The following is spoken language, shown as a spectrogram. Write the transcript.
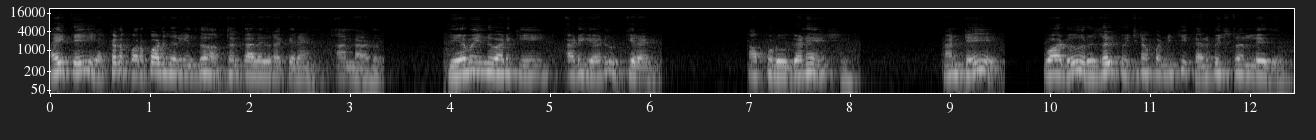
అయితే ఎక్కడ పొరపాటు జరిగిందో అర్థం కాలేదురా కిరణ్ అన్నాడు. ఏమైంది వాడికి? అడిగాడు కిరణ్. అప్పుడు గణేష్ అంటే వాడు రిజల్ట్ వచ్చినప్పటి నుంచి కనిపించడం లేదు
